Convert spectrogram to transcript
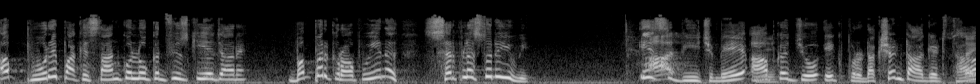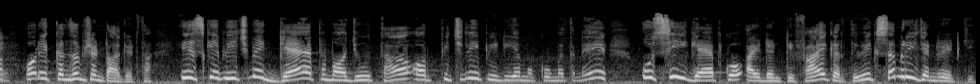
अब पूरे पाकिस्तान को लोग कंफ्यूज किए जा रहे हैं। बम्पर क्रॉप हुई है ना सरप्लस तो नहीं हुई। इस आ, बीच में आपका जो एक प्रोडक्शन टारगेट था और एक कंजम्पशन टारगेट था इसके बीच में गैप मौजूद था और पिछली पीडीएम हुकूमत ने उसी गैप को आइडेंटिफाई करते हुए एक समरी जनरेट की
